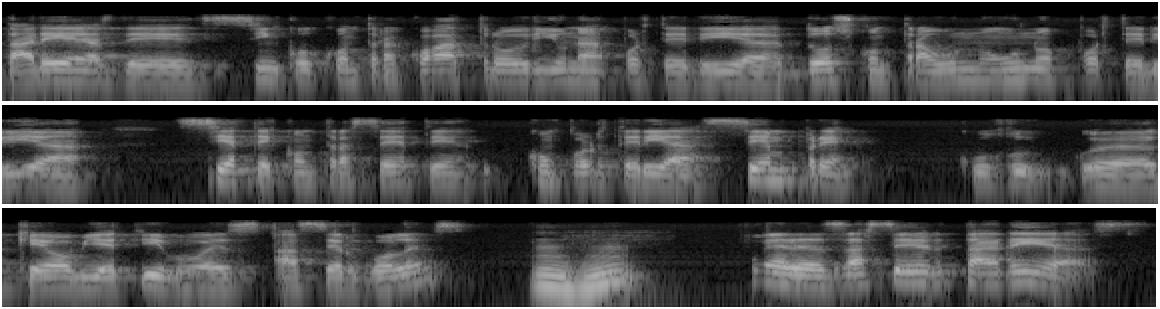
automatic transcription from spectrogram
tareas de 5 contra 4 y una portería, 2 contra 1, 1 portería, 7 contra 7 con portería, siempre eh, que objetivo es hacer goles. Puedes hacer tareas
